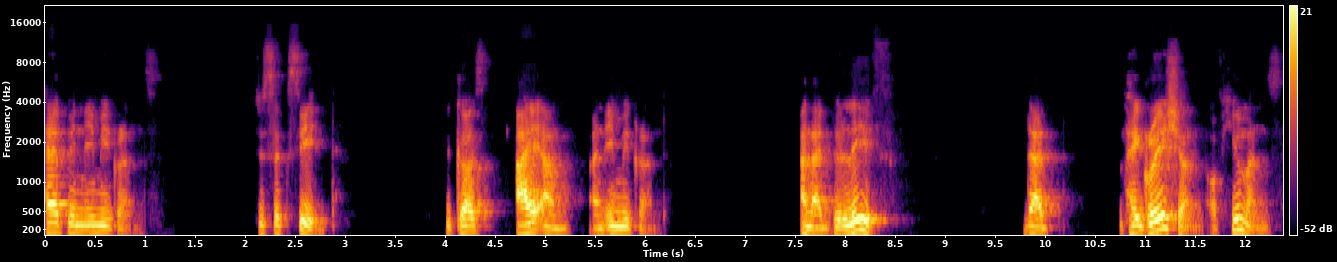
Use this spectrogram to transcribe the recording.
helping immigrants to succeed because I am an immigrant. And I believe that migration of humans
